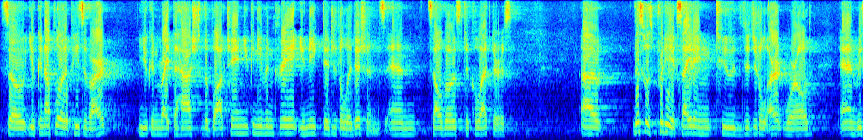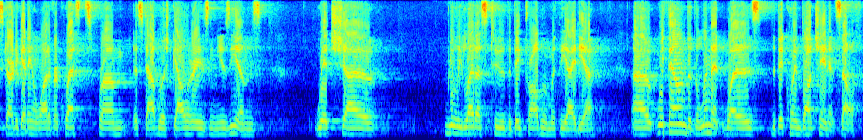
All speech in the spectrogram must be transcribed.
So you can upload a piece of art, you can write the hash to the blockchain, you can even create unique digital editions and sell those to collectors. Uh, this was pretty exciting to the digital art world and we started getting a lot of requests from established galleries and museums, which uh, really led us to the big problem with the idea. Uh, we found that the limit was the Bitcoin blockchain itself.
